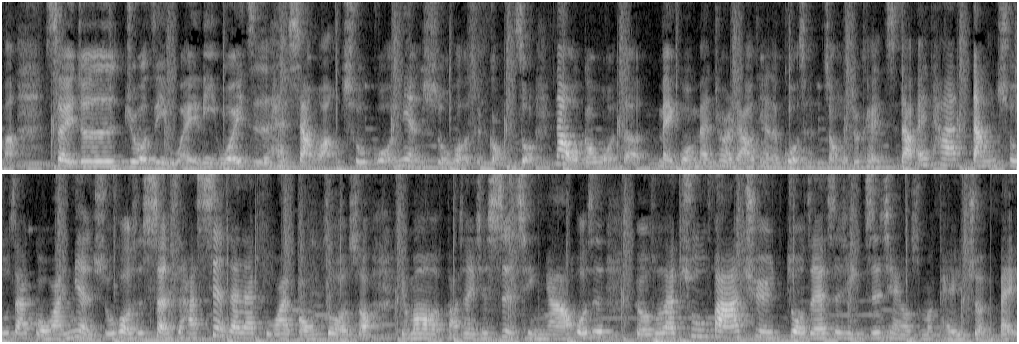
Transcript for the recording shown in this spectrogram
嘛，所以就是举我自己为例，我一直很向往出国念书或者是工作。那我跟我的美国 mentor 聊天的过程中，我就可以知道，哎，他当初在国外念书，或者是甚至他现在在国外工作的时候，有没有发生一些事情啊？或者是比如说在出发去做这些事情之前有什么可以准备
